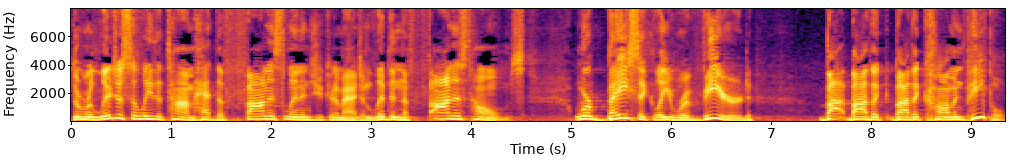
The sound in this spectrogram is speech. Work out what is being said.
The religious elite at the time had the finest linens you can imagine, lived in the finest homes, were basically revered by, by, the, by the common people.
